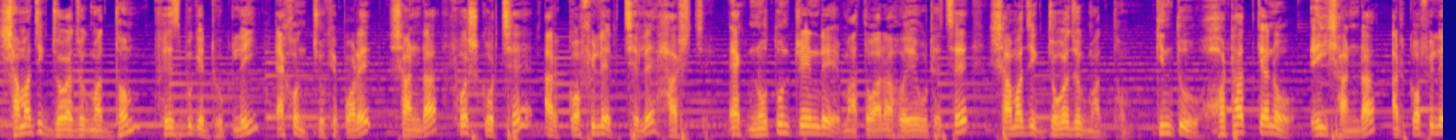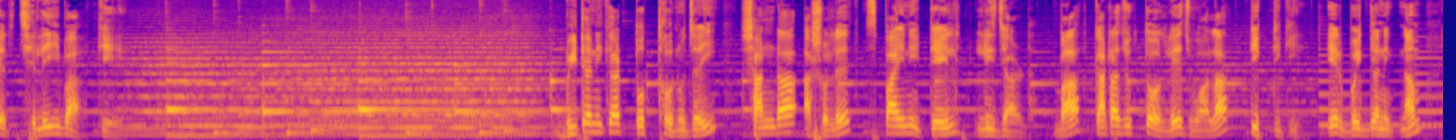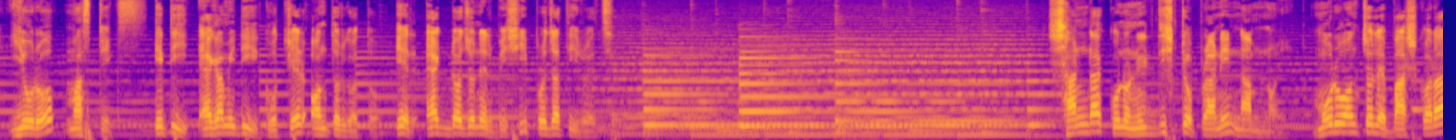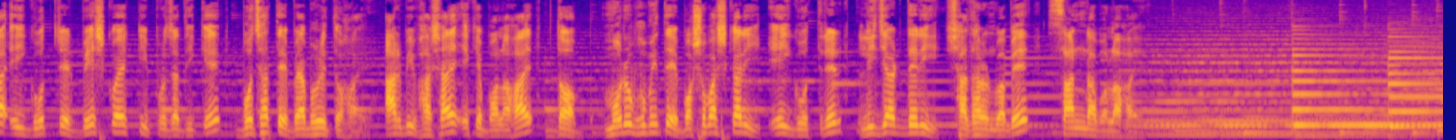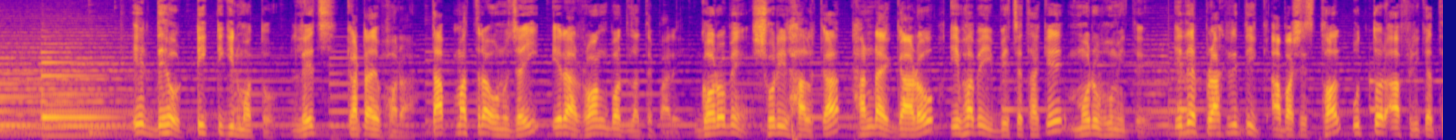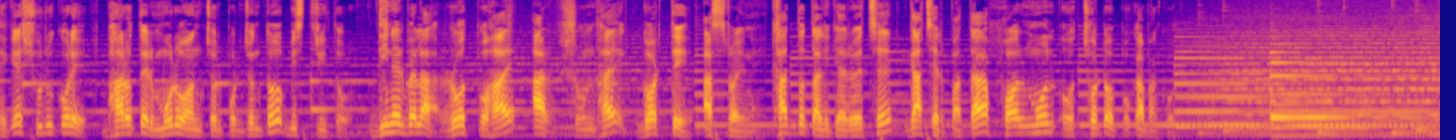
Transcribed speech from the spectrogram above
সামাজিক যোগাযোগ মাধ্যম ফেসবুকে ঢুকলেই এখন চোখে পড়ে, সান্ডা ফোঁস করছে আর কফিলের ছেলে হাসছে। এক নতুন ট্রেন্ডে মাতোয়ারা হয়ে উঠেছে সামাজিক যোগাযোগ মাধ্যম। কিন্তু হঠাৎ কেন এই সান্ডা আর কফিলের ছেলেই বা কে? ব্রিটানিকার তথ্য অনুযায়ী, সান্ডা আসলে স্পাইনি টেইল লিজার্ড বা কাটাযুক্ত লেজওয়ালা টিকটিকি। এর বৈজ্ঞানিক নাম ইউরো মাস্টিক্স এটি অ্যাগামিডি গোত্রের অন্তর্গত। এর এক ডজনের বেশি প্রজাতি রয়েছে। সান্ডা কোনো নির্দিষ্ট প্রাণীর নাম নয়। মরু অঞ্চলে বাস করা এই গোত্রের বেশ কয়েকটি প্রজাতিকে বোঝাতে ব্যবহৃত হয়। আরবি ভাষায় একে বলা হয় দব। মরুভূমিতে বসবাসকারী এই গোত্রের লিজার্ডদেরই সাধারণভাবে সান্ডা বলা হয়। এর দেহ টিকটিকির মতো, লেজ কাটায় ভরা। তাপমাত্রা অনুযায়ী এরা রং বদলাতে পারে। গরমে শরীর হালকা, ঠান্ডায় গাঢ়, এভাবেই বেঁচে থাকে মরুভূমিতে। এদের প্রাকৃতিক আবাসস্থল উত্তর আফ্রিকা থেকে শুরু করে ভারতের মরু অঞ্চল পর্যন্ত বিস্তৃত। দিনের বেলা রোদ পোহায় আর সন্ধ্যায় গর্তে আশ্রয় নেয়। খাদ্য তালিকায় রয়েছে গাছের পাতা, ফলমূল ও ছোট পোকামাকড়।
